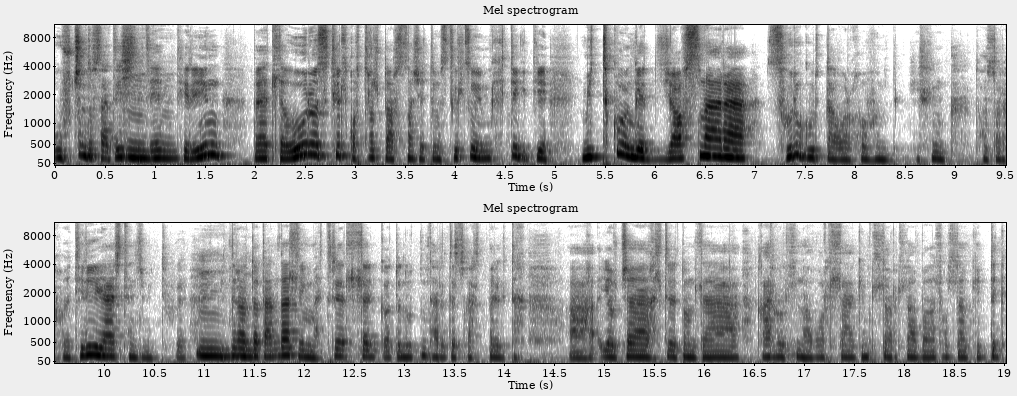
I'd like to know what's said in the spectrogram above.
өвчин тусаад тийм шүү дээ тэгэхээр энэ байдлаа өөрөө сэтгэл готролд орсон шийдэм сэтгэл зүйн эмгэгтэй гэдгийг мэдхгүй ингээд явснараа сөрөг үр дагавар хувьд хэрхэн тулгарх вэ? Тэрийг яаж таньж мэдэх вэ? Бид нэр одоо дандаа л юм материалыг одоо нүдэнд харагдаж гарт баригдах явж байгаа халтраа дунлаа, гар хөлн хугарлаа, гимтэл орлоо, боолголоо гэдэг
